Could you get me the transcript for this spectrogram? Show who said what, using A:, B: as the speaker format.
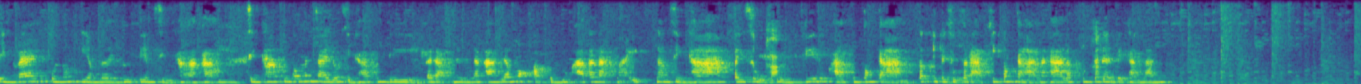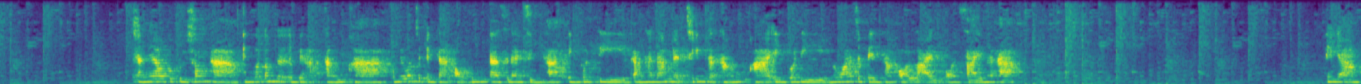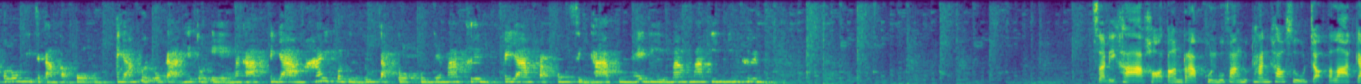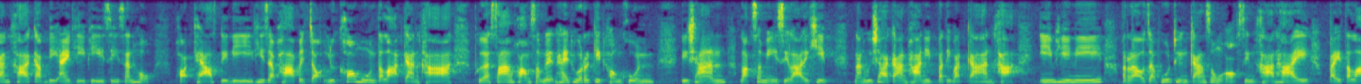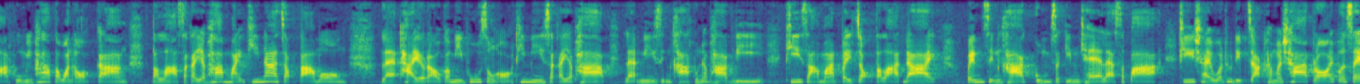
A: สิ่งแรกที่คุณต้องเตรียมเลย คือเตรียมสินค้าค่ะ สินค้าคุณต้องมั่นใจเลยว่าสินค้าคุณดี ระดับหนึ่งนะคะ แล้วเหมาะกับกลุ่มลูกค้าขนาดไหนนำสินค้าไปสู่
B: ค่ะ
A: กลุ่มที่ลูกค้าคุณต้องการ ก็คือไปสู่ตลาดที่ต้องการนะคะ แล้วคุณก็เดินไปทางนั้น channel ก็คือช่องทางคุณก็ต้องเดินไปหาทางลูกค้า ไม่ว่าจะเป็นการออกบูธการแสดงสินค้าเองก็ดี การทำน้ำ matching กับทางลูกค้า เองก็ดี ไม่ว่าจะเป็นทางออนไลน์หรือ onsite นะคะ พยายามเข้าร่วมกิจกรรมกับผมพยายามเปิดโอกาสให้ตัวเองนะคะ พยายามให้คนอื่นรู้จักตัวคุณได้มากขึ้น พยายามปรับปรุงสินค้าคุณให้ดีมากมากยิ่งยิ่งขึ้น
B: สวัสดีค่ะ ขอต้อนรับคุณผู้ฟังทุกท่านเข้าสู่เจาะตลาดการค้ากับ DITP ซีซั่น6พอดแคสต์ดีๆ ที่จะพาไปเจาะลึกข้อมูลตลาดการค้า เพื่อสร้างความสำเร็จให้ธุรกิจของคุณ ดิฉัน ลักษมีศิลาลิขิต นักวิชาการพาณิชย์ปฏิบัติการค่ะ EP นี้เราจะพูดถึงการส่งออกสินค้าไทย ไปตลาดภูมิภาคตะวันออกกลาง ตลาดศักยภาพใหม่ที่น่าจับตามอง และไทยเราก็มีผู้ส่งออกที่มีศักยภาพ และมีสินค้าคุณภาพดีที่สามารถไปเจาะตลาดได้ เป็นสินค้ากลุ่มสกินแคร์และสปา ที่ใช้วัตถุดิบจากธรรมชาติ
